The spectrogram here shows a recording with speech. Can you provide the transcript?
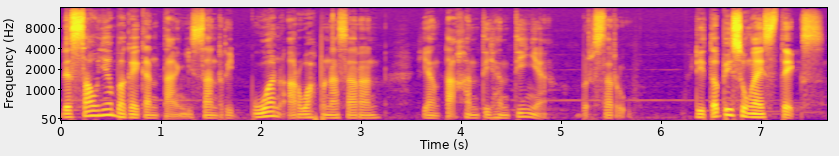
Desaunya bagaikan tangisan ribuan arwah penasaran yang tak henti-hentinya berseru. Di tepi sungai Styx,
